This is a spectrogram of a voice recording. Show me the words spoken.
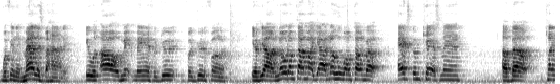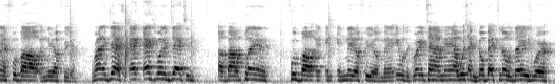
with any malice behind it. It was all meant, man, for good for good fun. If y'all know what I'm talking about, y'all know who I'm talking about. Ask them cats, man, about playing football in their field. Ronnie Jackson, ask, ask Ronnie Jackson about playing football in, in, in their field, man. It was a great time, man. I wish I could go back to those days where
